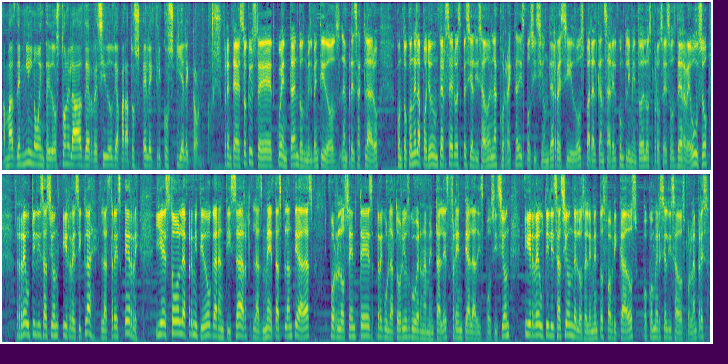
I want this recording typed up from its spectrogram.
a más de 1.092 toneladas de residuos de aparatos eléctricos y electrónicos. Frente a esto que usted cuenta, en 2022 la empresa Claro contó con el apoyo de un tercero especializado en la correcta disposición de residuos para alcanzar el cumplimiento de los procesos de reuso, reutilización y reciclaje, las 3 R, y esto le ha permitido garantizar las metas planteadas por los entes regulatorios gubernamentales frente a la disposición y reutilización de los elementos fabricados o comercializados por la empresa.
